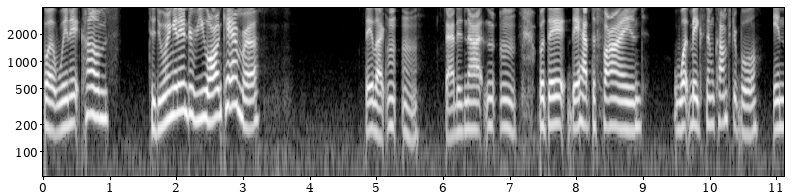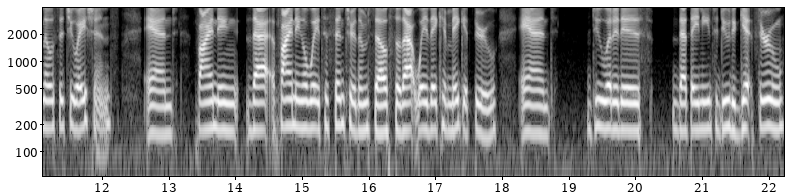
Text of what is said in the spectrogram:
But when it comes to doing an interview on camera, they like, mm-mm, that is not, mm-mm. But they, they have to find what makes them comfortable in those situations and finding that, finding a way to center themselves so that way they can make it through and do what it is that they need to do to get through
